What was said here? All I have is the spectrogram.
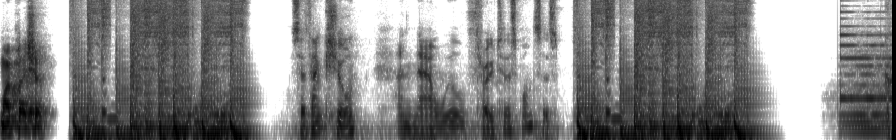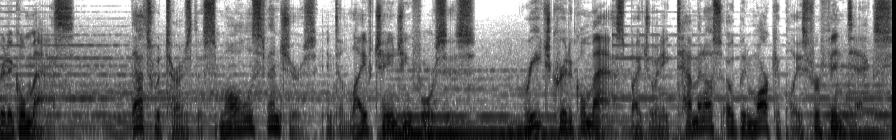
My pleasure. So thanks, Sean. And now we'll throw to the sponsors. Critical mass. That's what turns the smallest ventures into life changing forces. Reach critical mass by joining Temenos Open Marketplace for FinTechs,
